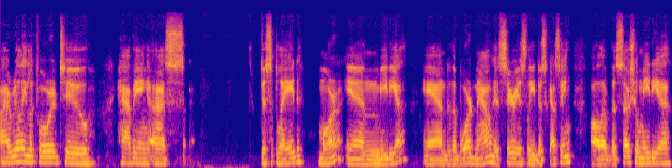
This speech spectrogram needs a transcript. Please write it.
I really look forward to having us displayed more in media. And the board now is seriously discussing all of the social media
